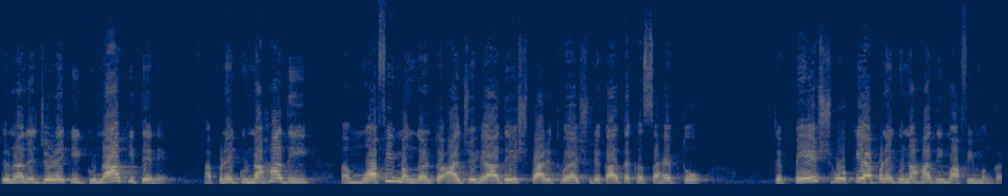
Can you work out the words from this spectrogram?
ਤੇ ਉਹਨਾਂ ਦੇ ਜਿਹੜੇ ਕਿ ਗੁਨਾਹ ਕੀਤੇ ਨੇ, ਆਪਣੇ ਗੁਨਾਹਾਂ ਦੀ ਮੁਆਫੀ ਮੰਗਣ ਤੋਂ ਅੱਜ ਇਹ ਆਦੇਸ਼ ਪਾਰਿਤ ਹੋਇਆ ਸ਼੍ਰੀ ਅਕਾਲ ਤਖਤ ਸਾਹਿਬ ਤੋਂ ਤੇ ਪੇਸ਼ ਹੋ ਕੇ ਆਪਣੇ ਗੁਨਾਹਾਂ ਦੀ ਮਾਫੀ ਮੰਗਣ।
